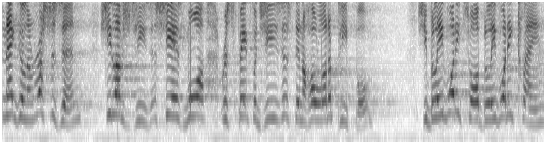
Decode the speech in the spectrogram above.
Magdalene rushes in. She loves Jesus. She has more respect for Jesus than a whole lot of people. She believed what he taught, believed what he claimed,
